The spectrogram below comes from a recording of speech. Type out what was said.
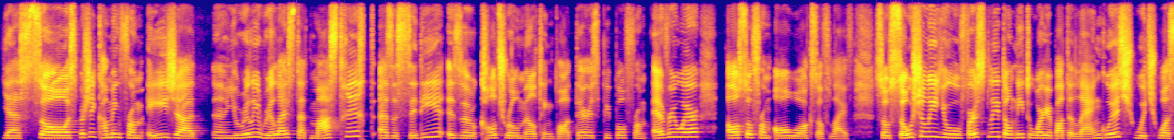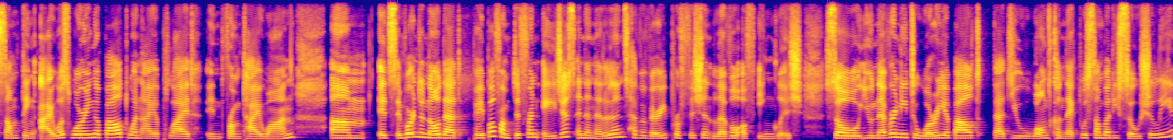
Yes, so especially coming from Asia, uh, you really realize that Maastricht as a city is a cultural melting pot. There is people from everywhere, also from all walks of life. So socially, you firstly don't need to worry about the language, which was something I was worrying about when I applied in from Taiwan. Um, it's important to know that people from different ages in the Netherlands have a very proficient level of English. So you never need to worry about that you won't connect with somebody socially.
